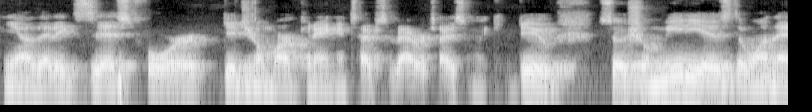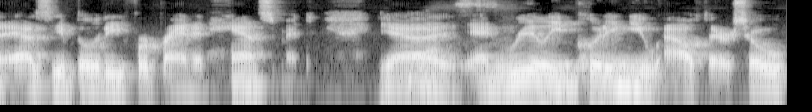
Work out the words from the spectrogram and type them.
you know, that exist for digital marketing and types of advertising we can do, social media is the one that has the ability for brand enhancement, yeah, yes. and really putting you out there. So,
